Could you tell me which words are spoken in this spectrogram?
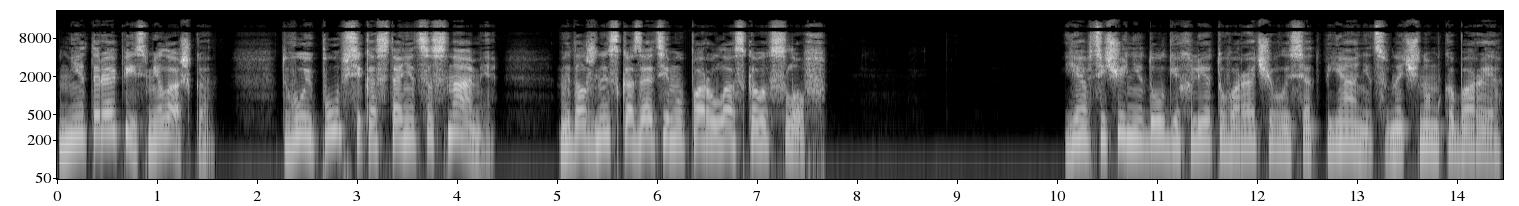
«Не торопись, милашка. Твой пупсик останется с нами. Мы должны сказать ему пару ласковых слов». Я в течение долгих лет уворачивалась от пьяниц в ночном кабаре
